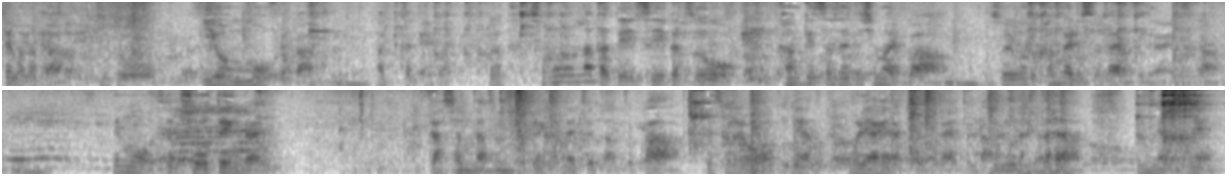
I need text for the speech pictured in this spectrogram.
例えばなんか本当イオンモールがあったりとか。その中で生活を完結させてしまえば、うん。そういうこと考える必要ないわけじゃないですか。でも例えば商店街がシャッターの商店街になっちゃったとかでそれを、ね、あの盛り上げなくちゃいけないとかなったらみんなでね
